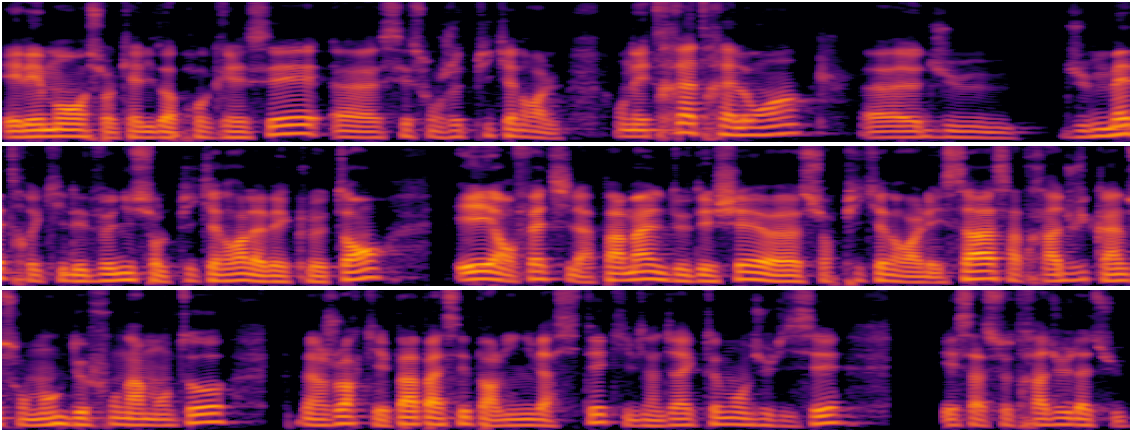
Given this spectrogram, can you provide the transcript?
élément sur lequel il doit progresser, euh, c'est son jeu de pick and roll. On est très très loin du, du maître qu'il est devenu sur le pick and roll avec le temps. Et en fait, il a pas mal de déchets sur pick and roll. Et ça, ça traduit quand même son manque de fondamentaux. d'un joueur qui est pas passé par l'université, qui vient directement du lycée et ça se traduit là-dessus.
